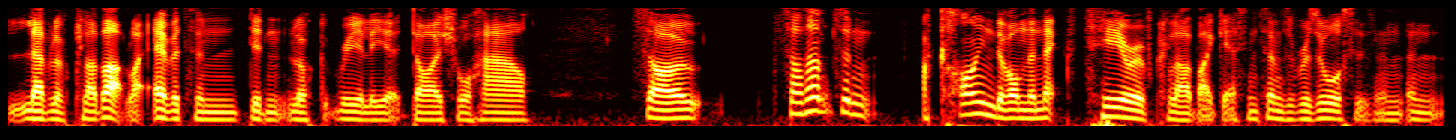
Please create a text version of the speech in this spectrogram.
level of club up. Like Everton didn't look really at Dyche or Howe, so Southampton are kind of on the next tier of club, I guess, in terms of resources and, and,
